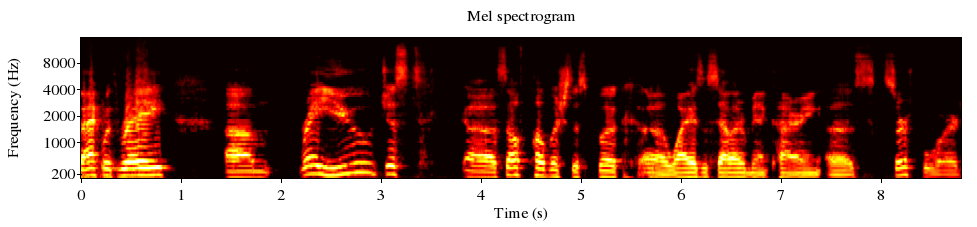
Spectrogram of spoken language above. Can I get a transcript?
Back with Ray. Um, Ray, you just uh, self-published this book. Uh, Why is a salaryman carrying a surfboard?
